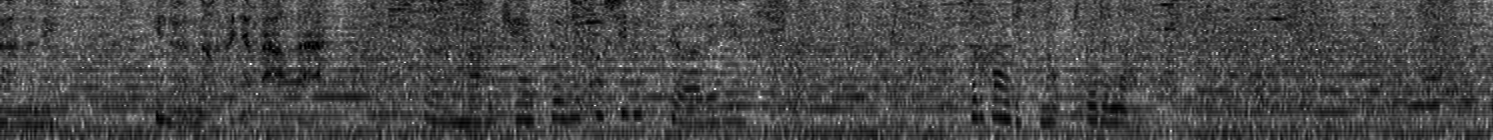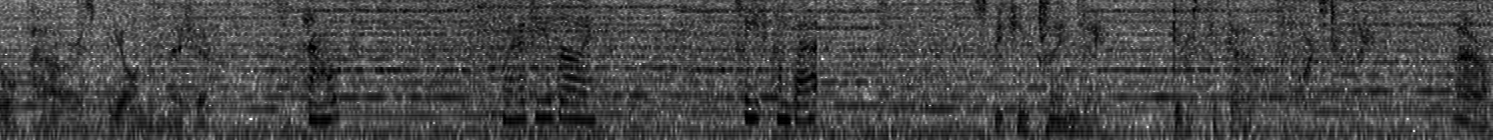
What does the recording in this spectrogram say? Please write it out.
family. You know nothing about that. Her mother cared so little she discarded you. What if I'm just not good enough? Your power is beyond measure. Geralt, wherever you're going, please come back. Speaking plainly, give us the girl before it's too late. Meryl,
